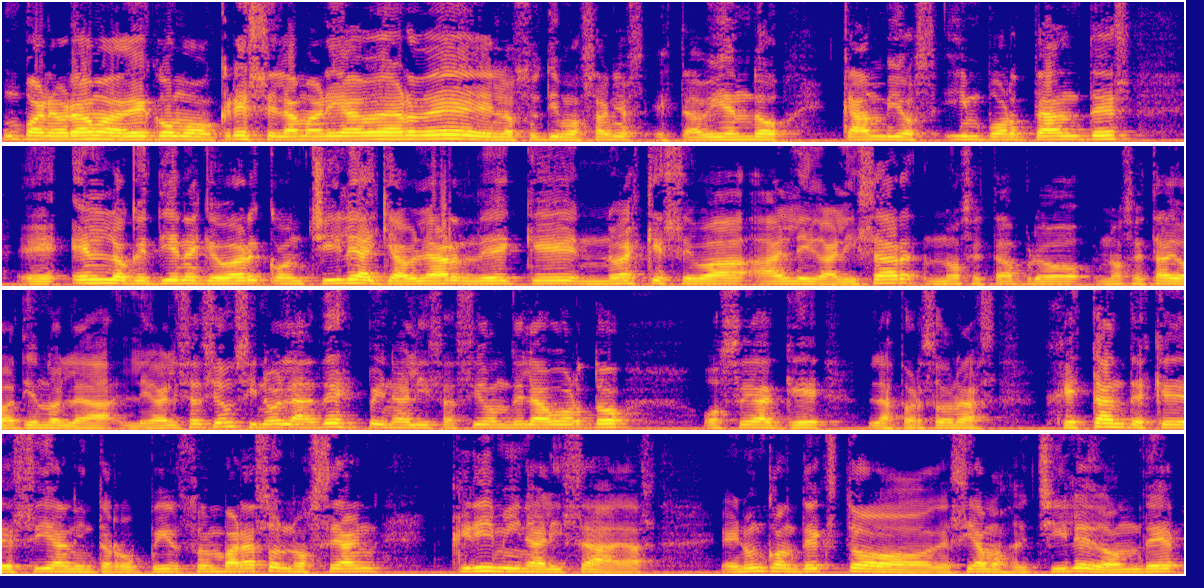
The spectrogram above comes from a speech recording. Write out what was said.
Un panorama de cómo crece la marea verde. En los últimos años está habiendo cambios importantes. Eh, en lo que tiene que ver con Chile hay que hablar de que no es que se va a legalizar, no se está, no se está debatiendo la legalización, sino la despenalización del aborto o sea que las personas gestantes que decían interrumpir su embarazo no sean criminalizadas en un contexto, decíamos, de Chile donde eh,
